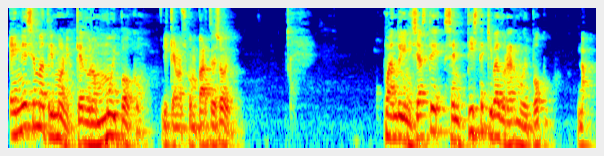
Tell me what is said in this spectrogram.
En ese matrimonio que duró muy poco y que nos compartes hoy, cuando iniciaste, ¿sentiste que iba a durar muy poco? No.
